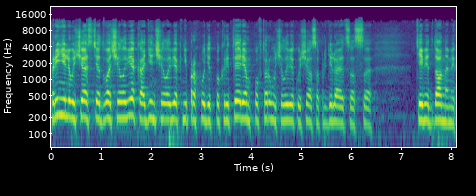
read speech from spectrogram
приняли участие два человека, один человек не проходит по критериям, по второму человеку сейчас определяется с теми данными,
